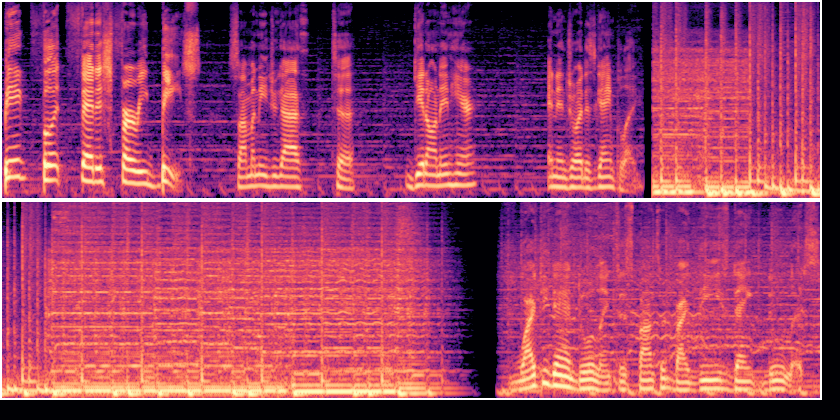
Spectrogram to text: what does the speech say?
Bigfoot fetish furry beasts. So I'm gonna need you guys to get on in here and enjoy this gameplay. YT Dan Duel Links is sponsored by these dank duelists.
